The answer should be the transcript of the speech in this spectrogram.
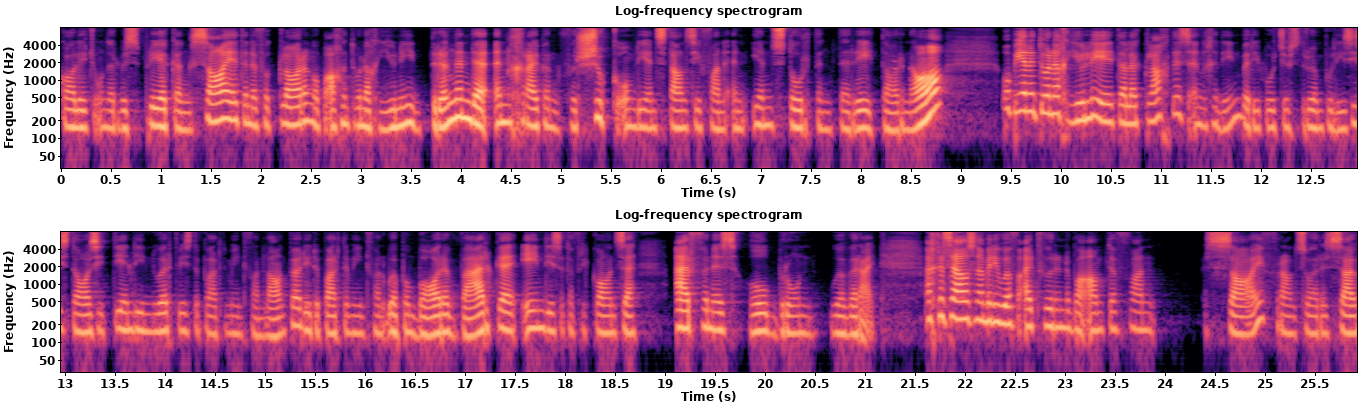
College onder bespreking. SAI het in 'n verklaring op 28 Junie dringende ingryping versoek om die instansie van ineenstorting te red. Daarna op 21 Julie het hulle klagtes ingedien by die Potchefstroom polisiestasie teen die Noordwes Departement van Landbou, die Departement van Openbare Werke en die Suid-Afrikaanse Erfenis Hulpbron Owerheid. Ek gesels nou met die hoofuitvoerende beampte van SAI, François Rousseau.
